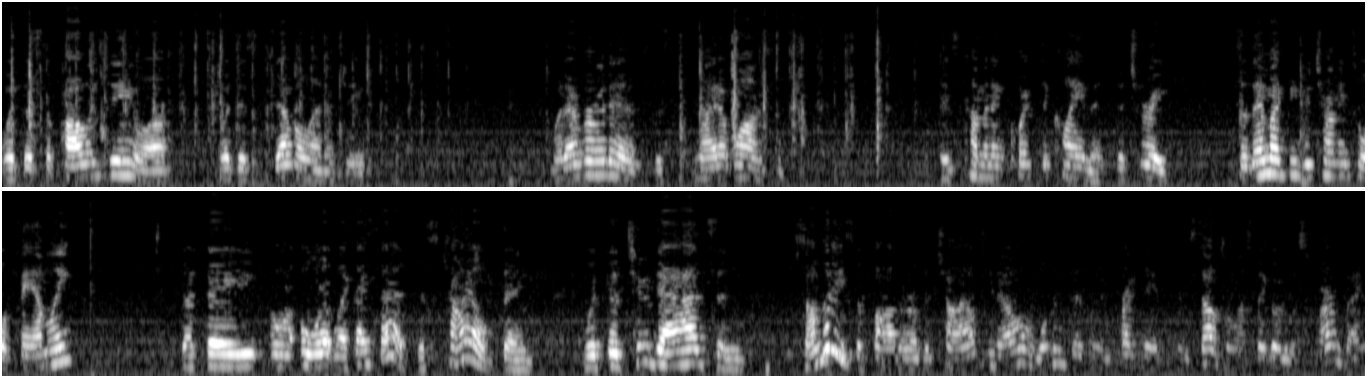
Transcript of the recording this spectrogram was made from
with this apology or with this devil energy. Whatever it is, this Knight of Wands is coming in quick to claim it, the tree. So they might be returning to a family that they, or, or like I said, this child thing with the two dads and somebody's the father of a child, you know. A woman doesn't impregnate themselves unless they go to a sperm bank.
